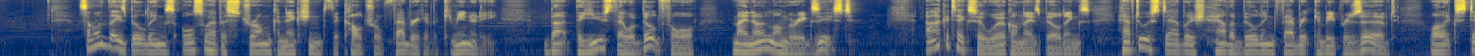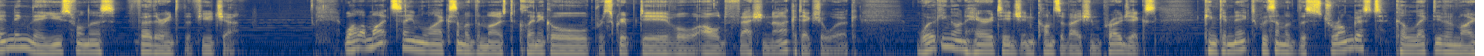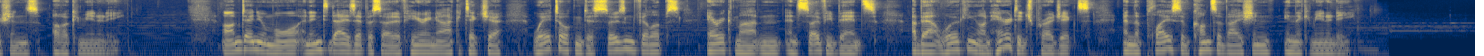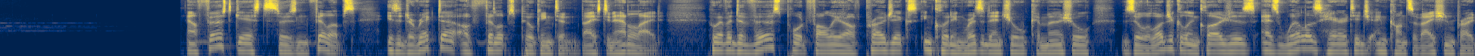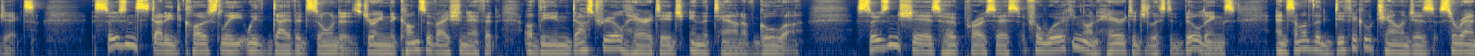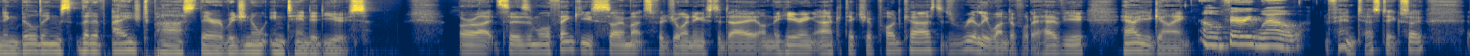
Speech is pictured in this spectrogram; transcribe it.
Some of these buildings also have a strong connection to the cultural fabric of a community, but the use they were built for may no longer exist. Architects who work on these buildings have to establish how the building fabric can be preserved while extending their usefulness further into the future. While it might seem like some of the most clinical, prescriptive, or old fashioned architecture work, working on heritage and conservation projects can connect with some of the strongest collective emotions of a community. I'm Daniel Moore, and in today's episode of Hearing Architecture, we're talking to Susan Phillips, Eric Martin, and Sophie Bence about working on heritage projects and the place of conservation in the community. Our first guest, Susan Phillips, is a director of Phillips Pilkington, based in Adelaide, who have a diverse portfolio of projects including residential, commercial, zoological enclosures, as well as heritage and conservation projects. Susan studied closely with David Saunders during the conservation effort of the industrial heritage in the town of Goola. Susan shares her process for working on heritage listed buildings and some of the difficult challenges surrounding buildings that have aged past their original intended use. All right, Susan. Well, thank you so much for joining us today on the Hearing Architecture podcast. It's really wonderful to have you. How are you going? Oh, very well. Fantastic. So,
